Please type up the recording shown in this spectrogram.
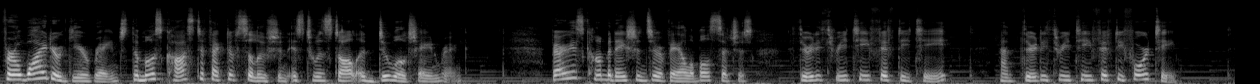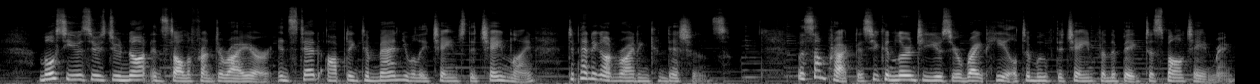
For a wider gear range, the most cost-effective solution is to install a dual chainring. Various combinations are available such as 33T 50T and 33T 54T. Most users do not install a front derailleur, instead opting to manually change the chain line depending on riding conditions. With some practice, you can learn to use your right heel to move the chain from the big to small chainring.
